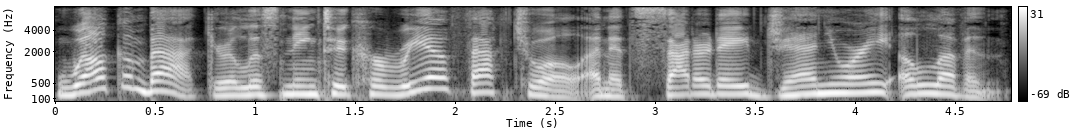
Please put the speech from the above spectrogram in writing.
Welcome back. You're listening to Korea Factual, and it's Saturday, January 11th.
